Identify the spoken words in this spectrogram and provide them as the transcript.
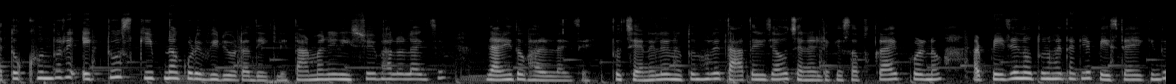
এতক্ষণ ধরে একটু স্কিপ না করে ভিডিওটা দেখলে, তার মানে নিশ্চয়ই ভালো লাগছে। জানি তো ভালো লাগছে। তো চ্যানেলে নতুন হলে তাড়াতাড়ি যাও, চ্যানেলটাকে সাবস্ক্রাইব করে নাও আর পেজে নতুন হয়ে থাকলে পেজটাকে কিন্তু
